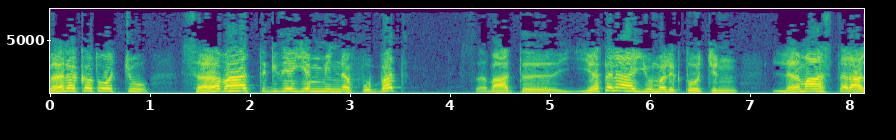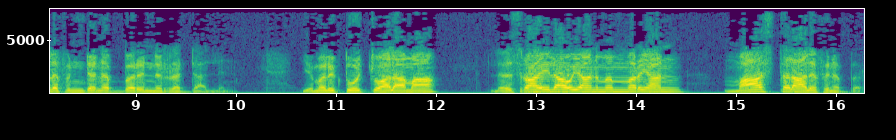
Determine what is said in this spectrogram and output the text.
መለከቶቹ ሰባት ጊዜ የሚነፉበት ሰባት የተለያዩ መልእክቶችን ለማስተላለፍ እንደ ነበር እንረዳለን። የመልእክቶቹ ዓላማ ለእስራኤላውያን መመሪያን ማስተላለፍ ነበር።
